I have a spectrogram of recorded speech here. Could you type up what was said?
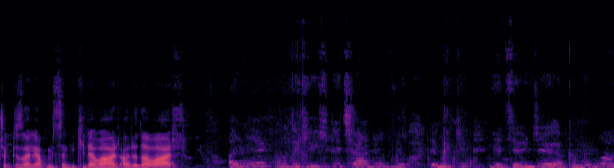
Çok güzel yapmışsın. İki de var. Arı da var. Anne buradaki işte çane yazıyor. Demek ki yeterince rakamım var.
